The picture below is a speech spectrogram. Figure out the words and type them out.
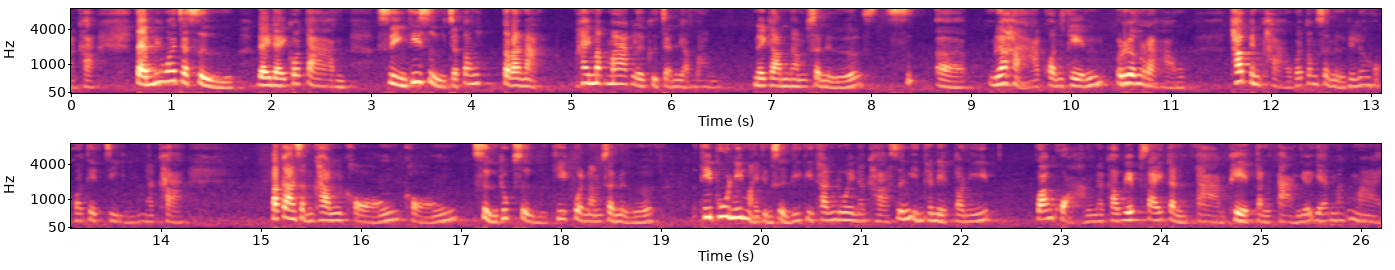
นะคะ แต่ไม่ว่าจะสื่อใด ๆ ก็ตาม สิ่งที่สื่อจะต้องตระหนักให้มาก ๆ เลยคือจรรยาบรรณในการนำเสนอเอ่อเนื้อหาคอนเทนต์เรื่องราว ถ้าเป็นข่าวก็ต้องเสนอในเรื่องของข้อเท็จจริงนะคะ ประการสำคัญของของสื่อทุกสื่อที่ควรนำเสนอ ที่พูดนี้หมายถึงสื่อดิจิทัลด้วยนะคะ ซึ่งอินเทอร์เน็ตตอนนี้กว้างขวางนะคะ เว็บไซต์ต่างๆ เพจต่างๆ เยอะแยะมากมาย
